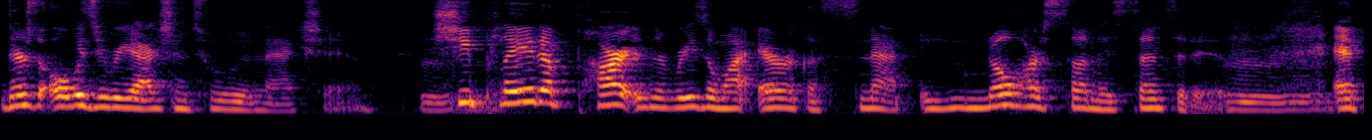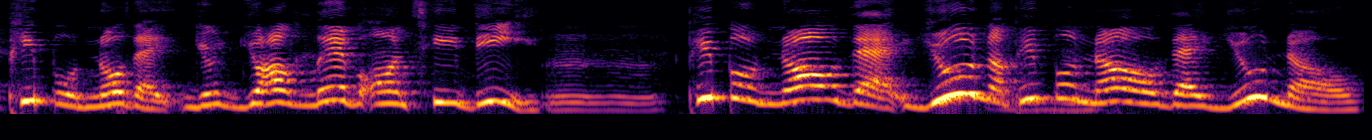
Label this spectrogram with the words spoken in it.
There's always a reaction to an action. Mm-hmm. She played a part in the reason why Erica snapped, and you know her son is sensitive, mm-hmm. and people know that you y'all live on TV. Mm-hmm. People know that you know. People know that you know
